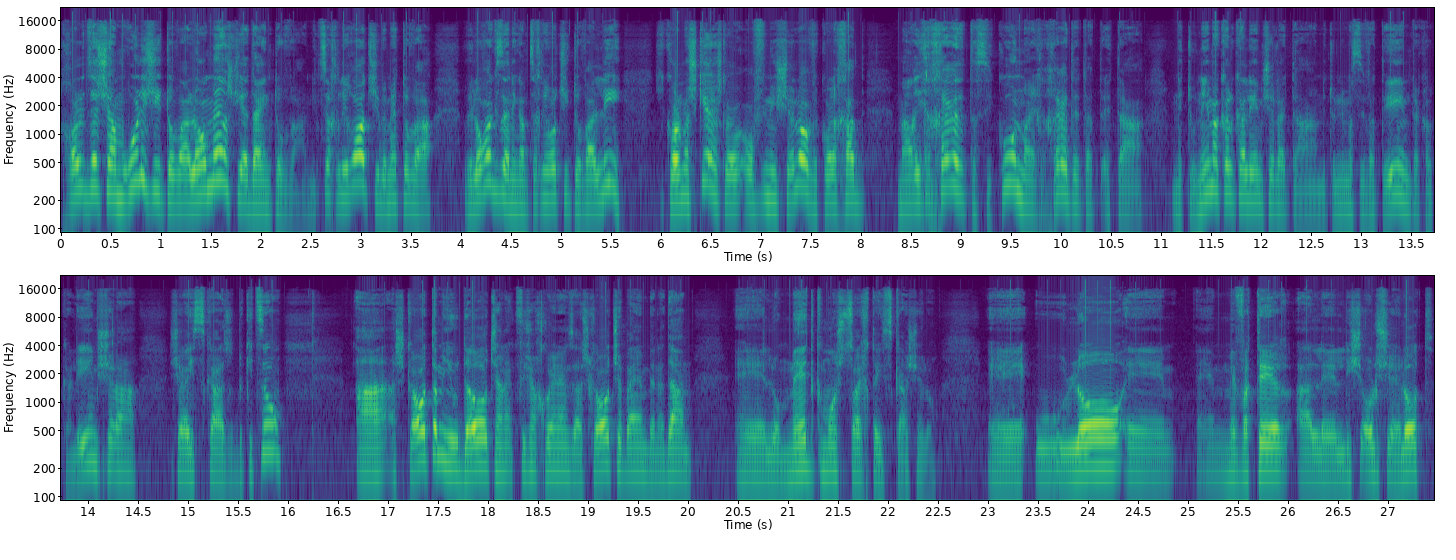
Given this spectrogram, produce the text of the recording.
יכול להיות זה שאמרו לי שהיא טובה לא אומר שהיא עדיין טובה. אני צריך לראות שהיא באמת טובה, ולא רק זה, אני גם צריך לראות שהיא טובה לי. כי כל משקיע יש לו אופי משלו, וכל אחד מעריך אחרת את הסיכון, מעריך אחרת את, את, את הנתונים הכלכליים שלה, את הנתונים הסביבתיים, את הכלכליים של, ה, של העסקה הזאת. בקיצור, ההשקעות המיודעות, שאני, כפי שאנחנו קוראים להן, זה השקעות שבהן בן אדם אה, לומד כמו שצריך את העסקה שלו. אה, הוא לא אה, אה, מוותר על אה, לשאול שאלות,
